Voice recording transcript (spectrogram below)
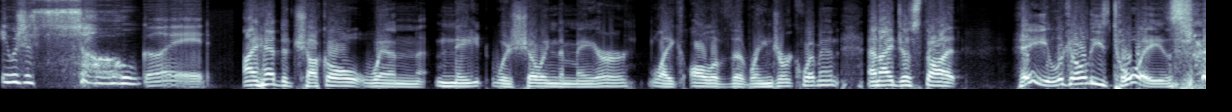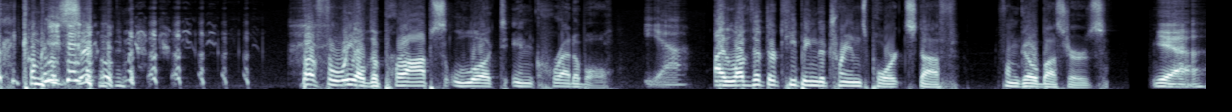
It was just so good. I had to chuckle when Nate was showing the mayor like all of the ranger equipment, and I just thought, "Hey, look at all these toys coming soon." but for real, the props looked incredible. Yeah, I love that they're keeping the transport stuff from Go Busters. yeah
